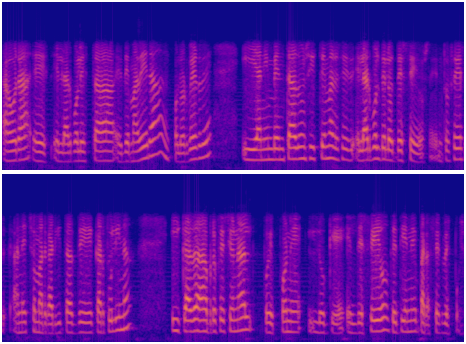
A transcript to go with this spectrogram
ahora eh, el árbol está eh, de madera, de color verde, y han inventado un sistema, de, el árbol de los deseos. Entonces han hecho margaritas de cartulina y cada profesional pues pone lo que el deseo que tiene para hacer después.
